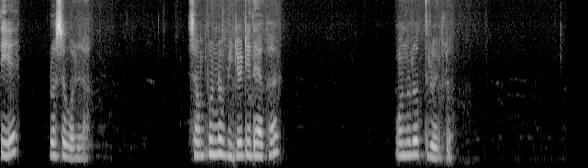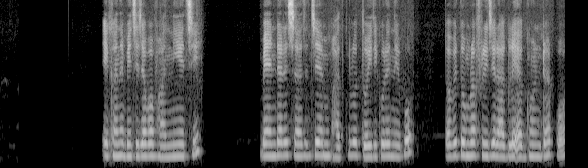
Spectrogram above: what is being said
দিয়ে রসগোল্লা। সম্পূর্ণ ভিডিওটি দেখার অনুরোধ রইল। এখানে বেঁচে যাওয়া ভাত নিয়েছি। ব্যান্ডারের সাহায্যে আমি ভাতগুলো তৈরি করে নেব। তবে তোমরা ফ্রিজে রাখলে এক ঘণ্টা পর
